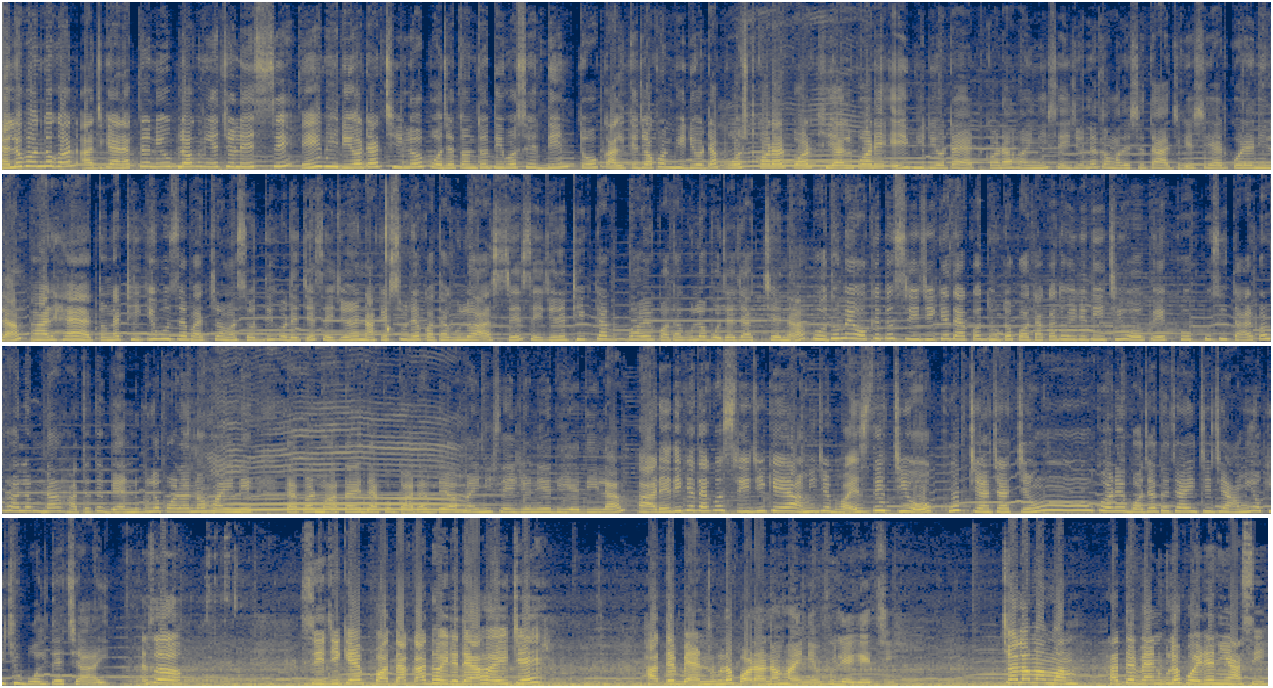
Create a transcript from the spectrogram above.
Hello বন্ধুগণ, আজকে আর একটা নিউ ব্লগ নিয়ে চলে এসেছি। এই ভিডিওটা ছিল প্রজাতন্ত্র দিবসের দিন, তো কালকে যখন ভিডিওটা পোস্ট করার পর খেয়াল পরে এই ভিডিওটা অ্যাড করা হয়নি, সেই জন্য তোমাদের সাথে আজকে শেয়ার করে নিলাম। আর হ্যাঁ তোমরা ঠিকই বুঝতে পারছ, আমার সর্দি করেছে, সেই জন্য নাকের সুরে কথাগুলো আসছে, সেই জন্য ঠিকঠাক ভাবে কথাগুলো বোঝা যাচ্ছে না। প্রথমে ওকে তো শ্রীজিকে দেখো দুটো পতাকা ধরে দিয়েছি, ও পেয়ে খুব খুশি। তারপর ভাবলাম, না হাতেতে ব্যান্ডগুলো পরানো হয়নি। তারপর মাথায় দেখো গার্ডার দেওয়া হয়নি, সেই জন্য দিয়ে দিলাম। আর এদিকে দেখো শ্রীজিকে আমি যে ভয়েস দিচ্ছি, ও খুব চেঁচাচ্ছে, উ করে বোঝাতে চাইছি যে আমিও কিছু বলতে চাই। শ্রীজিকে পতাকা ধরে দেওয়া হয়েছে। হাতের ব্যান্ডগুলো পরানো হয়নি, ভুলে গেছি। চলো মাম্মাম, হাতের ব্যান্ডগুলো পরে নিয়ে আসি।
